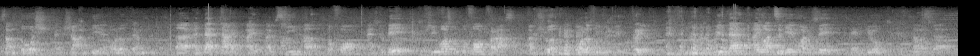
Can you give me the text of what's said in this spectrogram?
Santosh and Shanti and all of them. Uh, at that time, I, have seen her perform and today, if she was to perform for us, I'm sure all of you will be thrilled. With that, I once again want to say thank you. Namaskar.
